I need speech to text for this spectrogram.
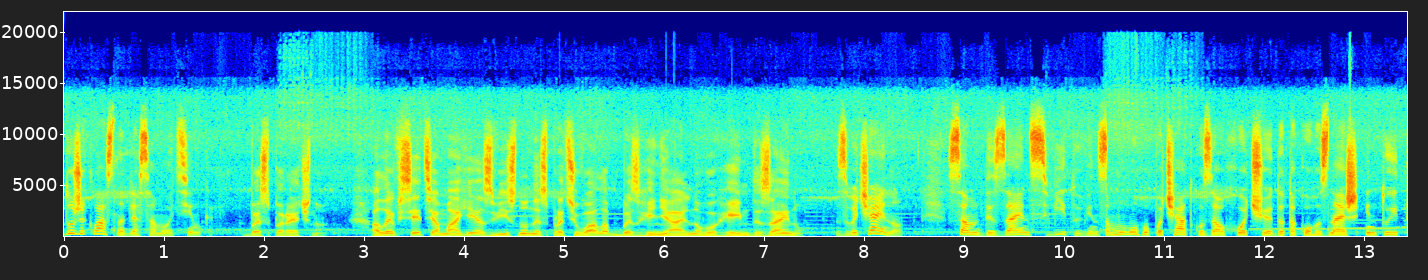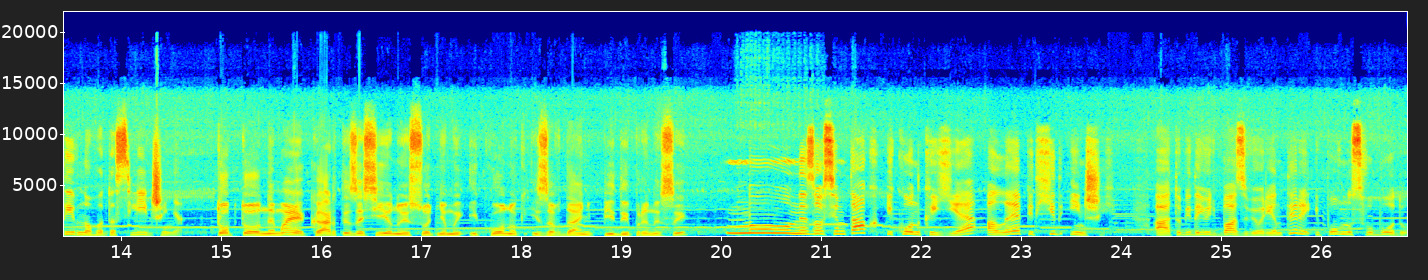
Дуже класно для самооцінки. Безперечно. Але вся ця магія, звісно, не спрацювала б без геніального геймдизайну. Звичайно, сам дизайн світу він самого початку заохочує до такого, знаєш, інтуїтивного дослідження. Тобто немає карти, засіяної сотнями іконок і завдань піди принеси? Ну, не зовсім так. Іконки є, але підхід інший. А тобі дають базові орієнтири і повну свободу.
